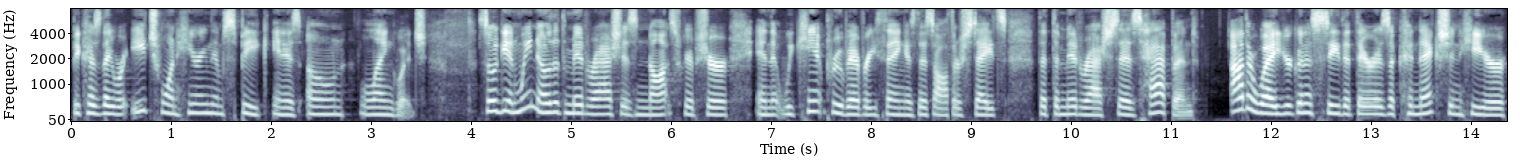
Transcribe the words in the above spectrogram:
because they were each one hearing them speak in his own language. So, again, we know that the Midrash is not scripture and that we can't prove everything, as this author states, that the Midrash says happened. Either way, you're going to see that there is a connection here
